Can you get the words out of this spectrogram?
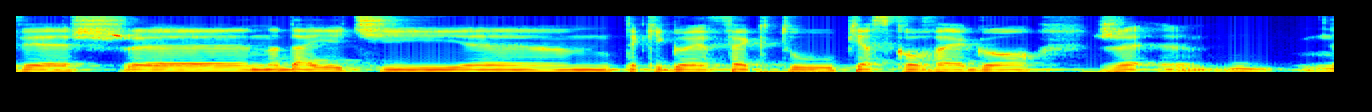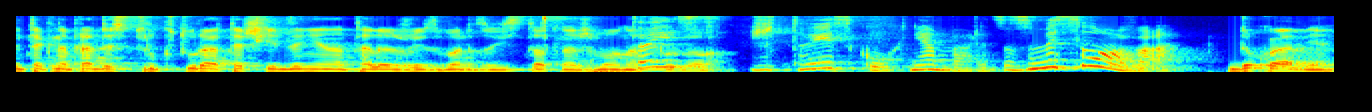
wiesz, e, nadaje ci e, takiego efektu piaskowego, że e, tak naprawdę struktura też jedzenia na talerzu jest bardzo istotna, żeby ona wpływała. Jest, kuchnia bardzo zmysłowa. Dokładnie.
